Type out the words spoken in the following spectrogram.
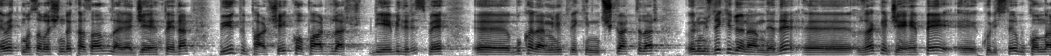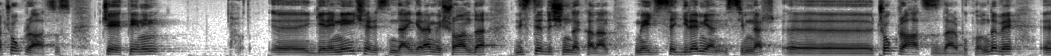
evet masa başında kazandılar. Yani CHP'den büyük bir parçayı kopardılar diyebiliriz ve e, bu kadar milletvekilini çıkarttılar. Önümüzdeki dönemde de e, özellikle CHP e, kulisleri bu konudan çok rahatsız. CHP'nin e, geleneği içerisinden gelen ve şu anda liste dışında kalan, meclise giremeyen isimler e, çok rahatsızlar bu konuda ve e,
